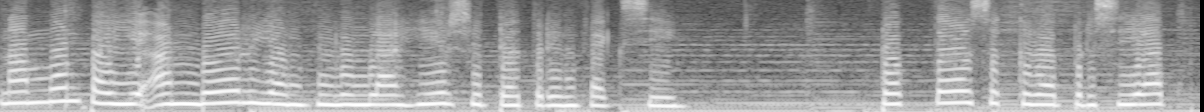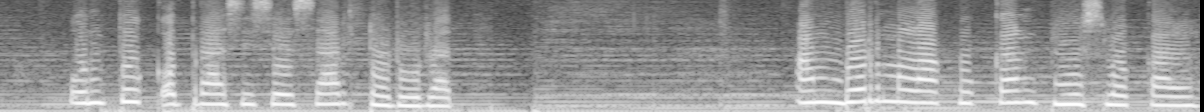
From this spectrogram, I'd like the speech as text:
Namun bayi Amber yang belum lahir sudah terinfeksi. Dokter segera bersiap untuk operasi sesar darurat. Amber melakukan bius lokal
